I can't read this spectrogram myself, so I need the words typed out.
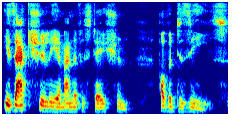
is actually a manifestation of a disease,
